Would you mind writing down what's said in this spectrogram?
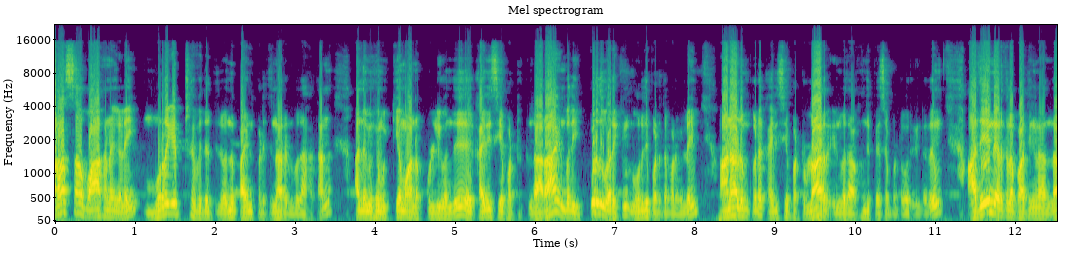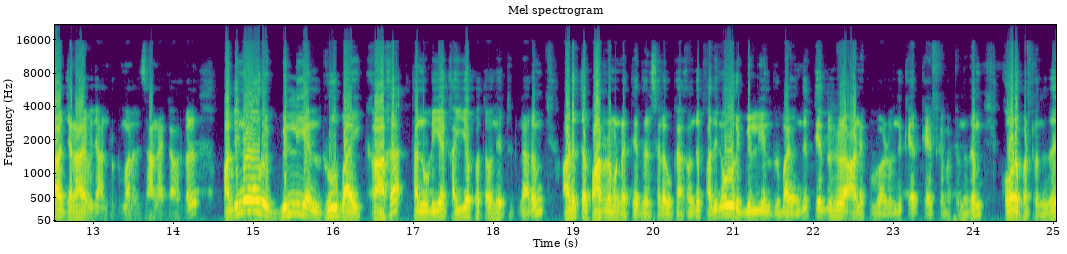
அரச வாகனங்களை முறையற்ற விதத்தில் வந்து பயன்படுத்தினார் என்பதாகத்தான் அந்த மிக முக்கியமான புள்ளி வந்து கைது செய்யப்பட்டிருக்கின்றாரா என்பது இப்பொழுது வரைக்கும் உறுதிப்படுத்தப்படவில்லை. ஆனாலும் கூட கைது செய்யப்பட்டுள்ளார் என்பதாக வந்து பேசப்பட்டு வருகின்றது. அதே நேரத்தில் பாத்தீங்கன்னா ஜனாதிபதி அன்ருகுமார் திசாநாயக் அவர்கள் பதினோரு பில்லியன் ரூபாய்க்காக தன்னுடைய கையொப்பத்தை வந்து இருக்கிறாரும் அடுத்த பாராளுமன்ற தேர்தல் செலவுக்காக வந்து பதினோரு பில்லியன் ரூபாய் வந்து தேர்தல்கள் ஆணைக்குழுவால் வந்து கே- கேட்கப்பட்டிருந்தது கோரப்பட்டிருந்தது.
